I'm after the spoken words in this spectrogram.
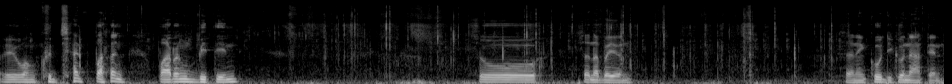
Aywan ko dyan, parang, parang bitin. So, sana ba yun? Sana yung kodi ko natin.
